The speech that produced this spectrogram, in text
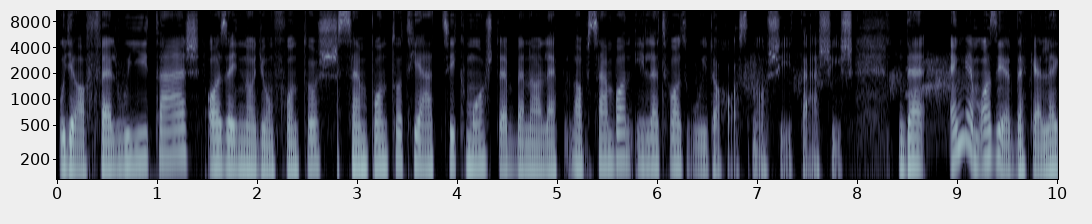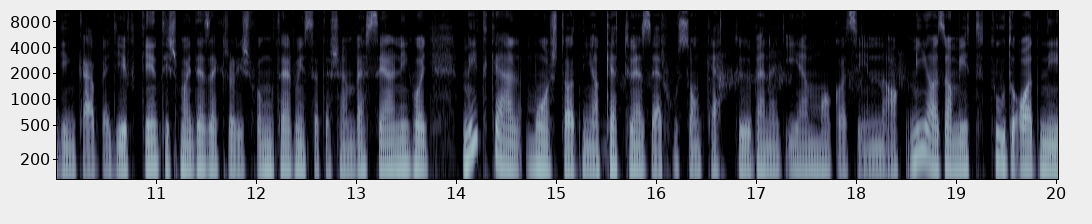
Ugye a felújítás az egy nagyon fontos szempontot játszik most ebben a lapszámban, illetve az újrahasznosítás is. De engem az érdekel leginkább egyébként, és majd ezekről is fogunk természetesen beszélni, hogy mit kell most adni a 2022-ben egy ilyen magazinnak? Mi az, amit tud adni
